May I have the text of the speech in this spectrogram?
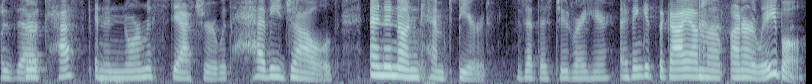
Is that grotesque and enormous stature with heavy jowls and an unkempt beard. is that this dude right here? I think it's the guy on the on our label.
